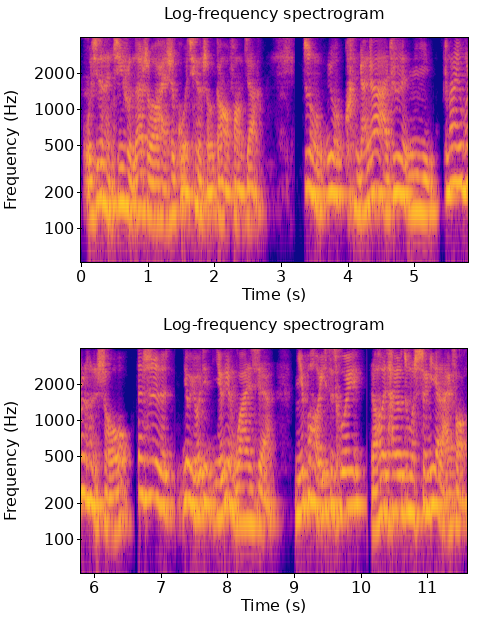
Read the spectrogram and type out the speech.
我记得很清楚，那时候还是国庆的时候，刚好放假。这种又很尴尬，就是你跟他又不是很熟，但是又有点有点关系，你也不好意思推，然后他又这么深夜来访，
